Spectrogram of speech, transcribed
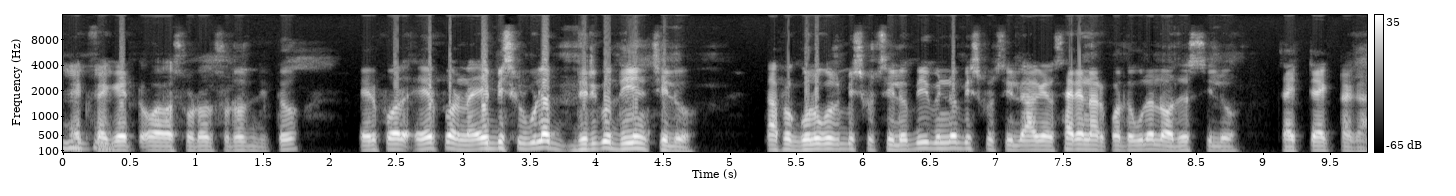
এক প্যাকেট ছোট ছোট দিত। এরপর এরপর না এই বিস্কুটগুলো দীর্ঘদিন ছিল। তারপর গ্লুকোজ বিস্কুট ছিল বিভিন্ন বিস্কুট ছিল। আগে সাইরেনার কতগুলো লজেস ছিল? চারটা এক টাকা।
